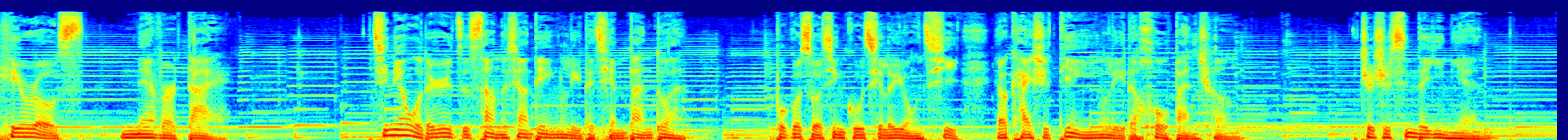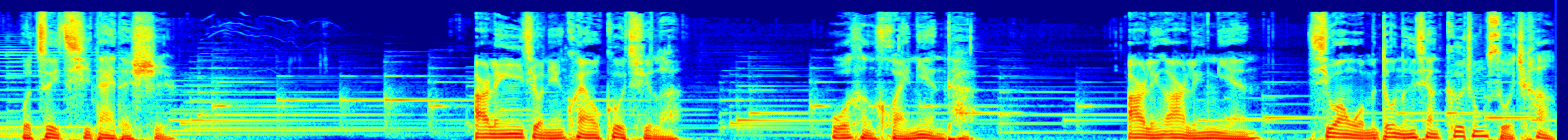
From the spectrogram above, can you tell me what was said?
，Heroes never die。”今年我的日子丧得像电影里的前半段，不过索性鼓起了勇气，要开始电影里的后半程。这是新的一年，我最期待的事。二零一九年快要过去了，我很怀念他。二零二零年。希望我们都能像歌中所唱，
